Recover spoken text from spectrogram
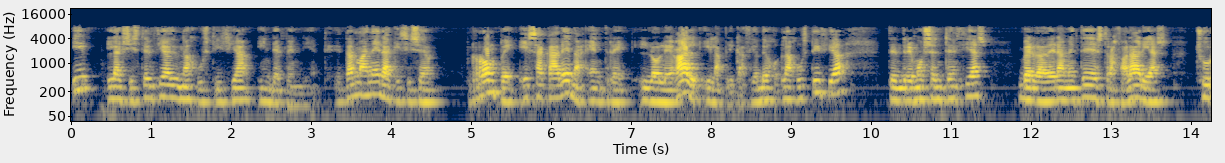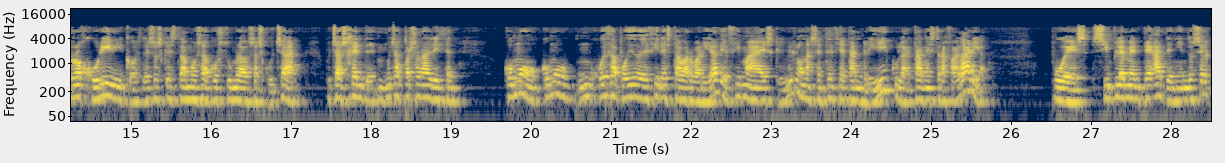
y la existencia de una justicia independiente. De tal manera que si se rompe esa cadena entre lo legal y la aplicación de la justicia, tendremos sentencias verdaderamente estrafalarias, churros jurídicos, de esos que estamos acostumbrados a escuchar. Muchas gente, muchas personas dicen, ¿cómo, ¿cómo un juez ha podido decir esta barbaridad y encima escribirlo una sentencia tan ridícula, tan estrafalaria? Pues simplemente ateniéndose al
